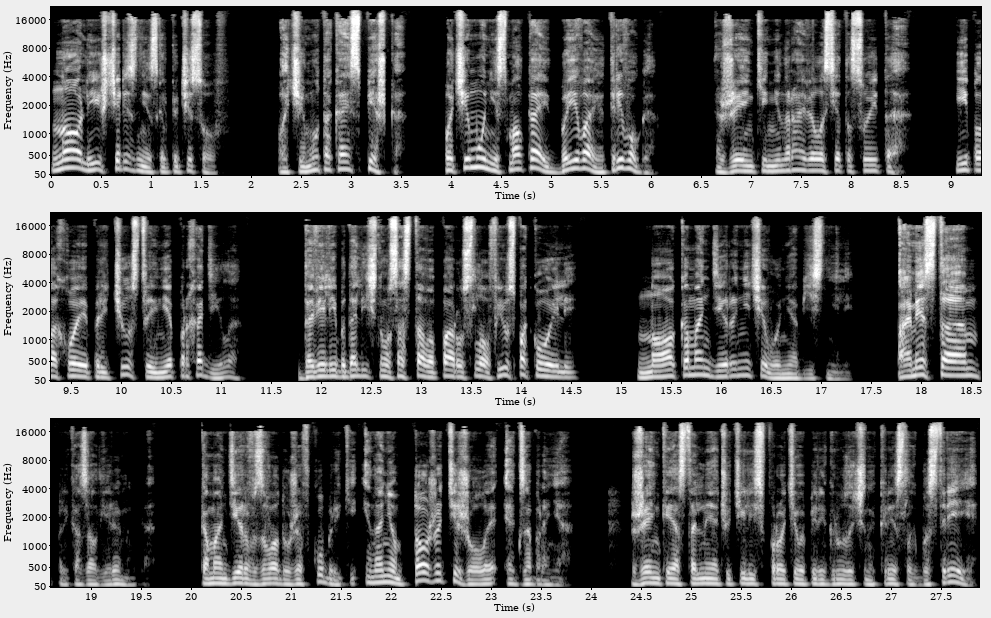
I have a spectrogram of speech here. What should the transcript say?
но лишь через несколько часов. Почему такая спешка? Почему не смолкает боевая тревога? Женьке не нравилась эта суета, и плохое предчувствие не проходило. Довели бы до личного состава пару слов и успокоили. Но командиры ничего не объяснили. «По местам!» — приказал Еременко. Командир взвода уже в кубрике, и на нем тоже тяжелая экзоброня. Женька и остальные очутились в противоперегрузочных креслах быстрее,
